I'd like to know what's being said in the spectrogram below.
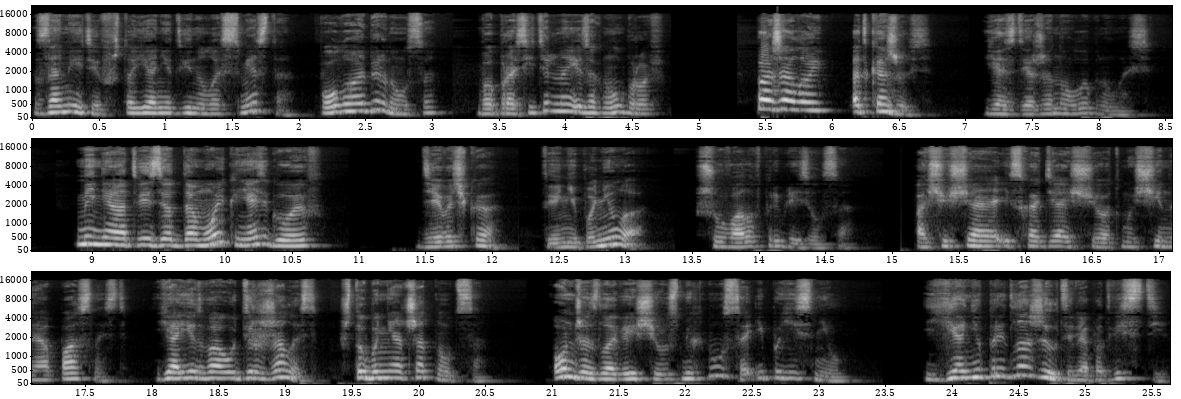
Заметив, что я не двинулась с места, Полу обернулся, вопросительно изогнул бровь. «Пожалуй, откажусь». Я сдержанно улыбнулась. «Меня отвезет домой князь Гоев». «Девочка, ты не поняла?» Шувалов приблизился. Ощущая исходящую от мужчины опасность, я едва удержалась, чтобы не отшатнуться. Он же зловеще усмехнулся и пояснил. «Я не предложил тебя подвести.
